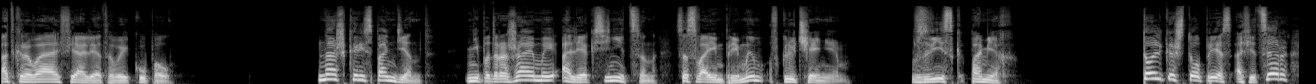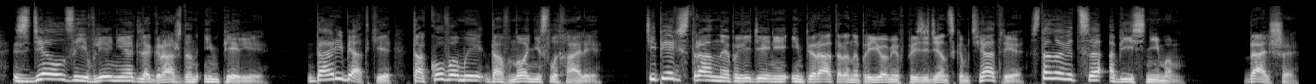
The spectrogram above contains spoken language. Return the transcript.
открывая фиолетовый купол. Наш корреспондент, неподражаемый Олег Синицын, со своим прямым включением. Взвизг помех. Только что пресс-офицер сделал заявление для граждан империи. Да, ребятки, такого мы давно не слыхали. Теперь странное поведение императора на приеме в президентском театре становится объяснимым. Дальше.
